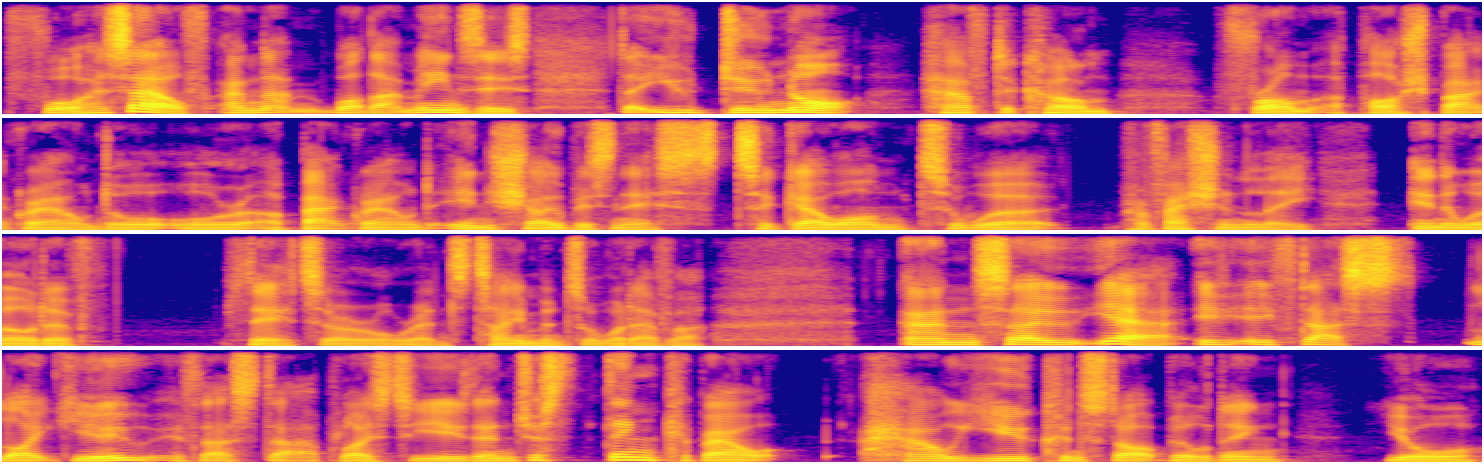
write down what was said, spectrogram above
for herself. And that, what that means is that you do not have to come from a posh background or, or a background in show business to go on to work professionally in the world of theatre or entertainment or whatever. And so, yeah, if, if that's like you, if that's that applies to you, then just think about how you can start building your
